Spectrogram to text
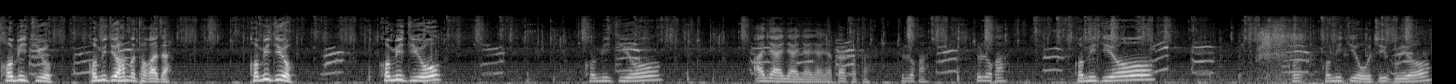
거미 듀오. 거미 듀오 한 번 더 가자. 거미 듀오. 거미 듀오. 거미 듀오. 아니, 아니, 아니, 아니, 아니. 빨리. 줄로 가. 줄로 가. 거미 듀오 거, 거미 듀오 오지구요.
